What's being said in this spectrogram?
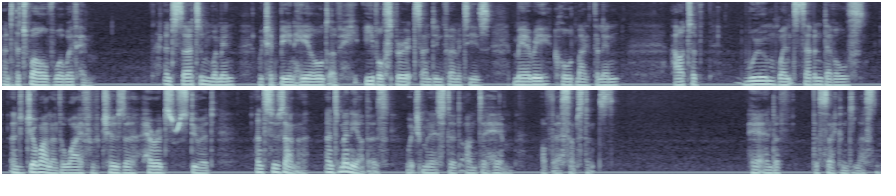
And the twelve were with him. And certain women, which had been healed of evil spirits and infirmities, Mary, called Magdalene, out of womb went seven devils, and Joanna, the wife of Chuza, Herod's steward, and Susanna, and many others, which ministered unto him of their substance. Here endeth the second lesson.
